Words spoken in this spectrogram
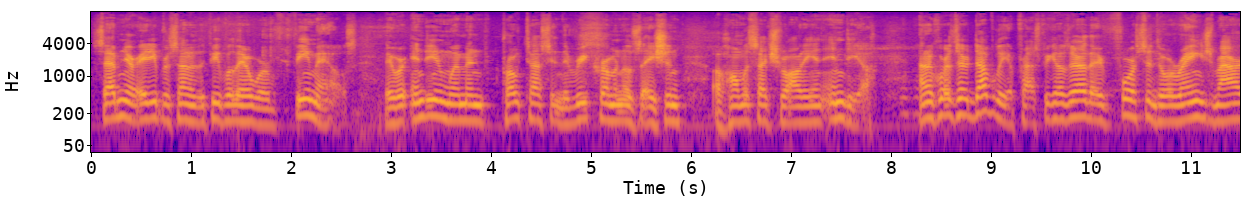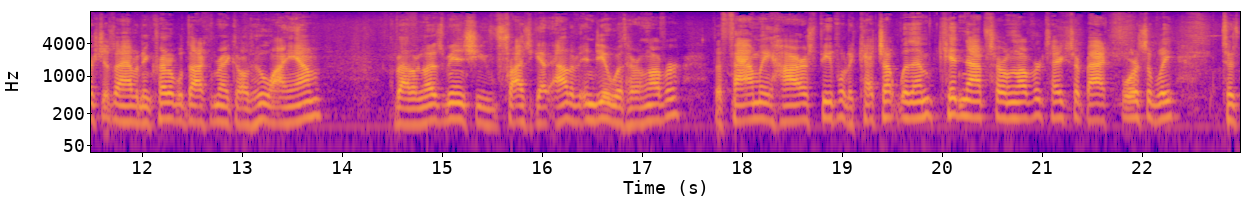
70 or 80 percent of the people there were females. They were Indian women protesting the recriminalization of homosexuality in India. Mm-hmm. And of course, they're doubly oppressed because there they're forced into arranged marriages. I have an incredible documentary called Who I Am about a lesbian. She tries to get out of India with her lover. The family hires people to catch up with them, kidnaps her lover, takes her back forcibly to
